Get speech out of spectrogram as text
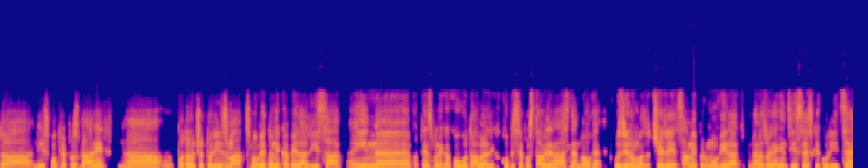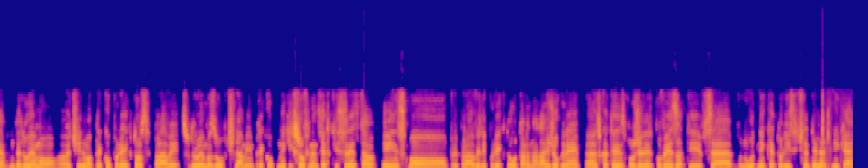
da nismo prepoznani na področju turizma, smo vedno neka bela lisa in eh, potem smo nekako ugotavljali, kako bi se postavili na lasne noge oziroma začeli sami promovirati. Na razvojni agenciji Slovenske gorice delujemo večinoma preko projektov, se pravi, sodelujemo z občinami in preko nekih velikih sofinancerskih sredstev in smo pripravili projekt Outar na Rajžo gre, s katerim smo želeli povezati vse ponudnike, turistične deležnike,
